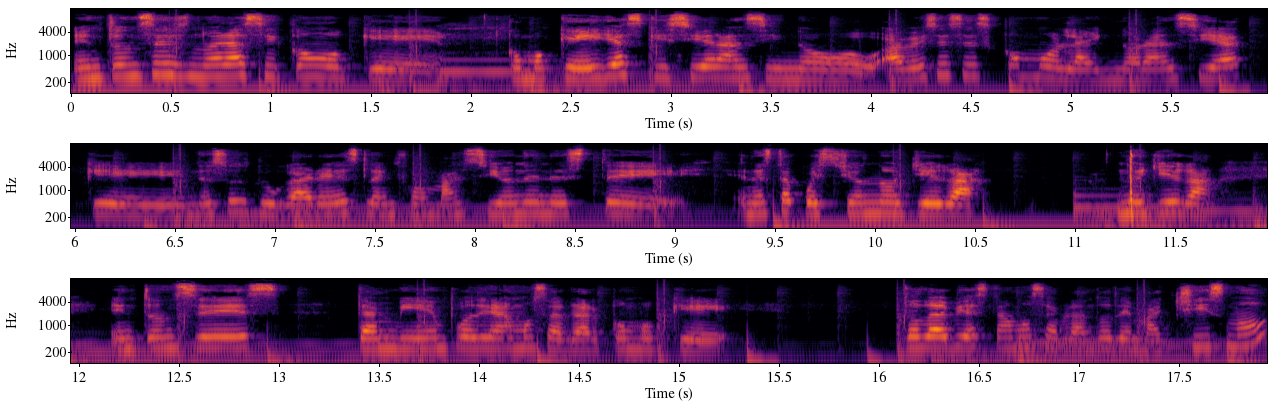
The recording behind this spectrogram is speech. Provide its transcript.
entonces no era así como que como que ellas quisieran, sino a veces es como la ignorancia que en esos lugares la información en este en esta cuestión no llega, no llega. Entonces, también podríamos hablar como que todavía estamos hablando de machismo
